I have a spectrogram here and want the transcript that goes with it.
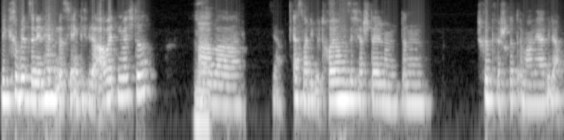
mir kribbelt es in den Händen, dass ich eigentlich wieder arbeiten möchte. Ja. Aber ja, erstmal die Betreuung sicherstellen und dann Schritt für Schritt immer mehr wieder.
